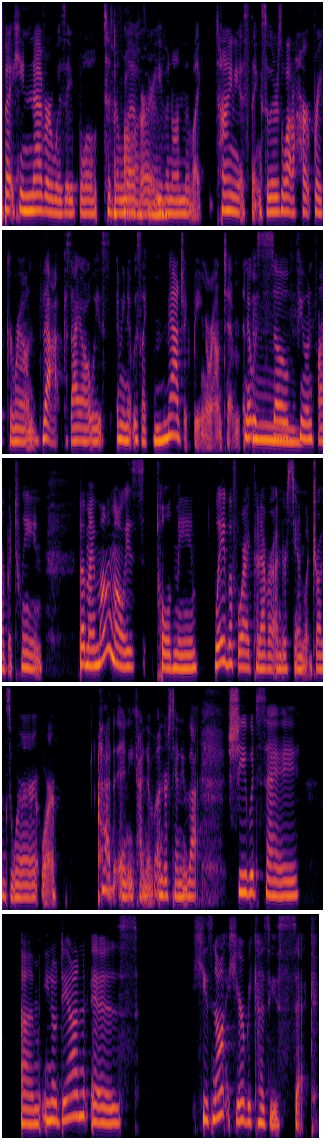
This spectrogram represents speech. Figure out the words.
but he never was able to, To deliver even on the like tiniest thing. So there's a lot of heartbreak around that because i always i mean it was like magic being around him and it was so Mm. few and far between. But my mom always told me way before i could ever understand what drugs were or had any kind of understanding of that she would say um, you know dan is he's not here because he's sick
